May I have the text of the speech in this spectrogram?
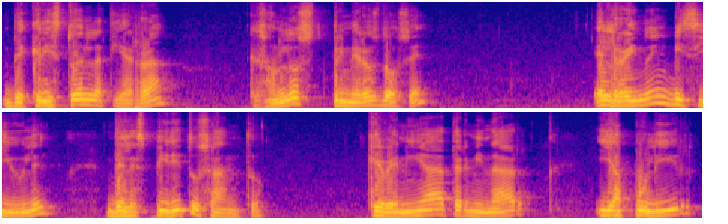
de Cristo en la tierra, que son los primeros doce, el reino invisible del Espíritu Santo, que venía a terminar y a pulir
